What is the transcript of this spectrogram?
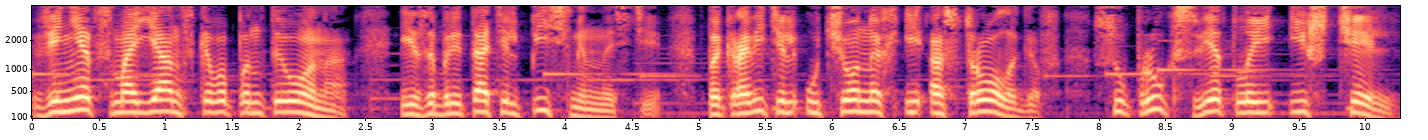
венец майянского пантеона, изобретатель письменности, покровитель ученых и астрологов, супруг светлый Ишчель.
